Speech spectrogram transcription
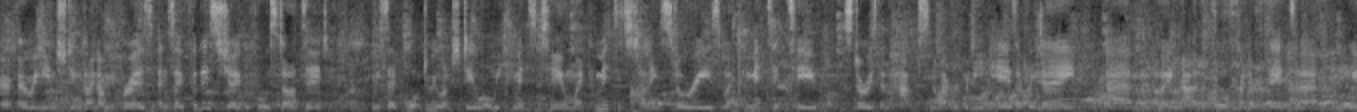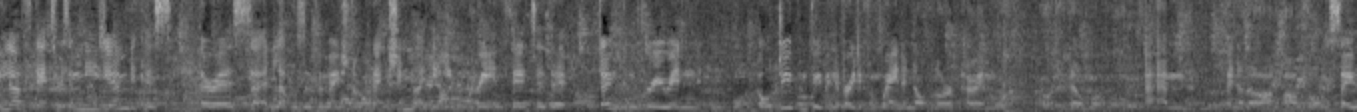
a, a really interesting dynamic for us. And so for this show, before we started, we said, what do we want to do? What are we committed to? And we're committed to telling stories. We're committed to stories that perhaps not everybody hears every day, um, putting that at the forefront of theatre. We love theatre as a medium because there are certain levels of emotional connection that I think you can create in theatre that don't come through in, or do through, but in a very different way in a novel or a poem or, or a film or um, another art, art form. So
